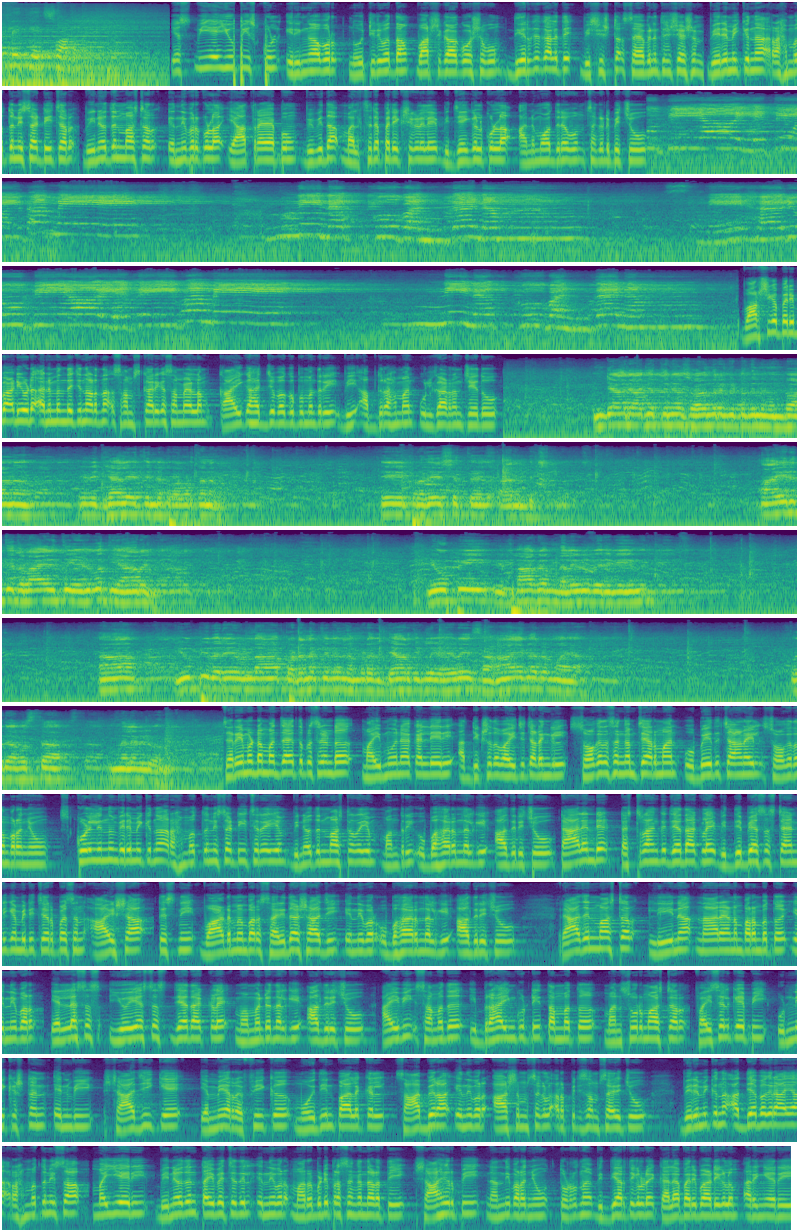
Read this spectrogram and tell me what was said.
സ്വാഗതം. S V A U P school Iringavur നൂറ്റി ഇരുപതാം വാർഷികാഘോഷവും ദീർഘകാലത്തെ വിശിഷ്ട സേവനത്തിനു ശേഷം വിരമിക്കുന്ന റഹ്മത്തുനിസ ടീച്ചർ വിനോദൻ മാസ്റ്റർ എന്നിവർക്കുള്ള യാത്രയപ്പും വിവിധ മത്സര പരീക്ഷകളിലെ വിജയികൾക്കുള്ള അനുമോദനവും സംഘടിപ്പിച്ചു. നിനക്കു വന്ദനം സ്നേഹരൂപിയായ ദൈവമേ നിനക്കു വന്ദനം വാർഷിക പരിപാടിയോട് അനുബന്ധിച്ച് നടന്ന സാംസ്കാരിക സമ്മേളനം കായിക ഹജ്ജ് വകുപ്പ് മന്ത്രി വി അബ്ദുറഹ്മാൻ ഉദ്ഘാടനം ചെയ്തു. ഇന്ത്യ രാജ്യത്തിന് സ്വാതന്ത്ര്യം കിട്ടുന്നതിന് മുമ്പാണ് ഈ വിദ്യാലയത്തിന്റെ പ്രവർത്തനം ഈ പ്രദേശത്ത് ആരംഭിച്ചത് ആയിരത്തി തൊള്ളായിരത്തി എഴുപത്തി ആറിൽ യു പി വിഭാഗം നിലവിൽ വരികയും ആ യു പി വരെയുള്ള പഠനത്തിന് നമ്മുടെ വിദ്യാർത്ഥികൾ ഏറെ സഹായകരമായ ഒരവസ്ഥ നിലവിൽ വന്നു. ചെറിയമുട്ടം പഞ്ചായത്ത് പ്രസിഡന്റ് മൈമൂന കല്ലേരി അധ്യക്ഷത വഹിച്ച ചടങ്ങിൽ സ്വാഗത സംഘം ചെയർമാൻ ഉബൈദ് ചാണയിൽ സ്വാഗതം പറഞ്ഞു. സ്കൂളിൽ നിന്നും വിരമിക്കുന്ന റഹ്മത്തുനിസ ടീച്ചറെയും വിനോദൻ മാസ്റ്ററെയും മന്ത്രി ഉപഹാരം നൽകി ആദരിച്ചു. ടാലന്റ് ടെസ്റ്റ് റാങ്ക് ജേതാക്കളെ വിദ്യാഭ്യാസ standing committee chairperson Ayisha Thesni ward member Saritha Shaji എന്നിവർ ഉപഹാരം നൽകി ആദരിച്ചു. രാജൻ മാസ്റ്റർ ലീന നാരായണൻ പറമ്പത്ത് എന്നിവർ L S S U S S ജേതാക്കളെ memento നൽകി ആദരിച്ചു. I V Samad Ibrahimkutty Thammath Mansoor master Faisal K P Unnikrishnan N V Shaji K M A Rafeeq Moideen Palakkal Sabira എന്നിവർ ആശംസകൾ അർപ്പിച്ച് സംസാരിച്ചു. വിരമിക്കുന്ന അധ്യാപകരായ റഹ്മത്തുനിസ മയ്യേരി വിനോദൻ തൈവച്ചതിൽ എന്നിവർ മറുപടി പ്രസംഗം നടത്തി. ഷാഹിർ പി നന്ദി പറഞ്ഞു. തുടർന്ന് വിദ്യാർത്ഥികളുടെ കലാപരിപാടികളും അരങ്ങേറി.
